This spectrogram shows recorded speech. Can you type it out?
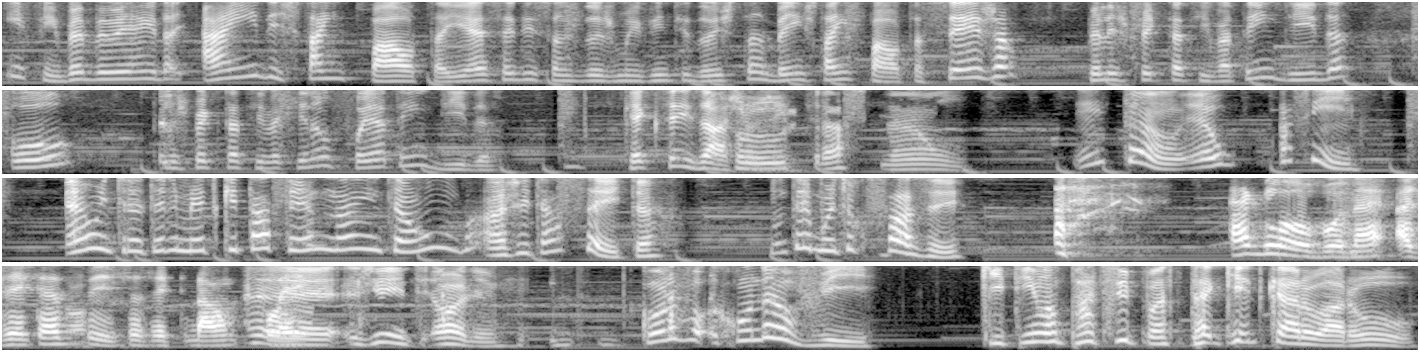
Enfim, BBB ainda, ainda está em pauta e essa edição de 2022 também está em pauta, seja pela expectativa atendida ou pela expectativa que não foi atendida. O que é que vocês acham, Frustração. Gente? Então, eu, assim, é um entretenimento que tá tendo, né? Então a gente aceita. Não tem muito o que fazer. É Globo, né? A gente assiste, Nossa. a gente dá um play. É, gente, olha, quando, quando eu vi que tinha uma participante daqui de Caruaru,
